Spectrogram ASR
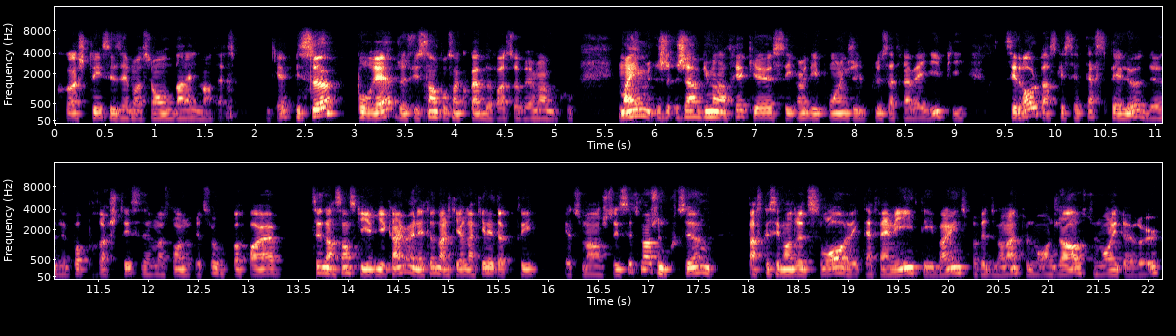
projeter ses émotions dans l'alimentation. Puis ça, pour elle, je suis 100% coupable de faire ça vraiment beaucoup. Même, j'argumenterais que c'est un des points que j'ai le plus à travailler. Puis c'est drôle parce que cet aspect-là de ne pas projeter ses émotions en nourriture ou pas faire, tu sais, dans le sens qu'il y a quand même un état dans lequel, dans est docté que tu manges. si tu manges une poutine, parce que c'est vendredi soir avec ta famille, tes bains, tu profites du moment, tout le monde jase, tout le monde est heureux.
